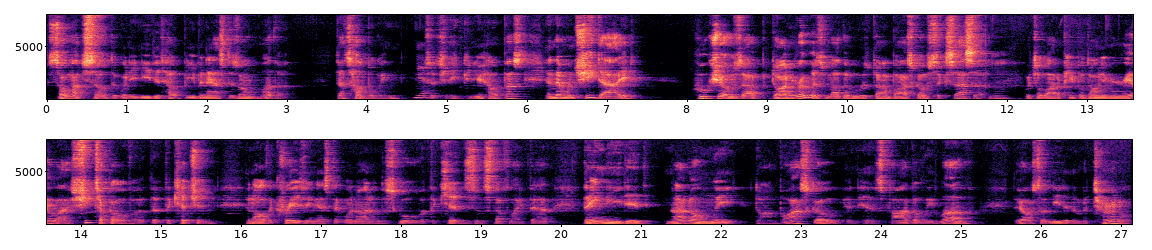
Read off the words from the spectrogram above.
So much so that when he needed help, he even asked his own mother. That's humbling. Yeah. Said, hey, can you help us? And then when she died, who shows up? Don Rua's mother, who was Don Bosco's successor, Yeah. which a lot of people don't even realize. She took over the, the kitchen and all the craziness that went on in the school with the kids and stuff like that. They needed not only Don Bosco and his fatherly love, they also needed a maternal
